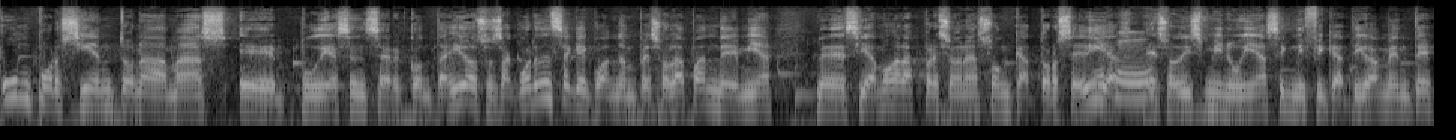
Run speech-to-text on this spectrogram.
un por ciento nada más eh, pudiesen ser contagiosos. Acuérdense que cuando empezó la pandemia, le decíamos a las personas son 14 días. Eso disminuía significativamente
